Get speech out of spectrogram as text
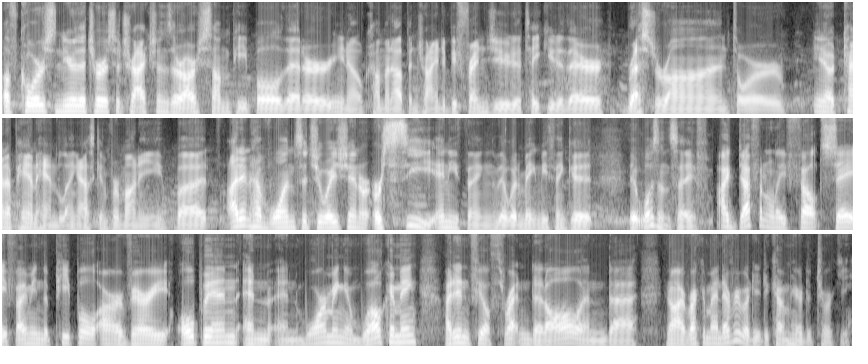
Of course, near the tourist attractions, there are some people that are, you know, coming up and trying to befriend you to take you to their restaurant or you know, kind of panhandling, asking for money. But I didn't have one situation or, or, see anything that would make me think it, it wasn't safe. I definitely felt safe. I mean, the people are very open and, and warming and welcoming. I didn't feel threatened at all. And, uh, you know, I recommend everybody to come here to Turkey.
